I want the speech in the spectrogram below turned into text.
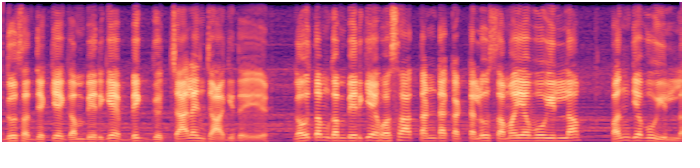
ಇದು ಸದ್ಯಕ್ಕೆ ಗಂಭೀರ್ಗೆ ಬಿಗ್ ಚಾಲೆಂಜ್ ಆಗಿದೆ. ಗೌತಮ್ ಗಂಭೀರ್ಗೆ ಹೊಸ ತಂಡ ಕಟ್ಟಲು ಸಮಯವೂ ಇಲ್ಲ. ಪಂದ್ಯವೂ ಇಲ್ಲ.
